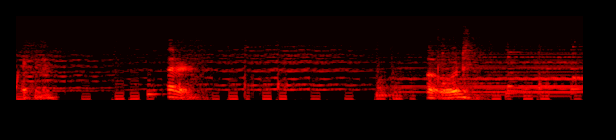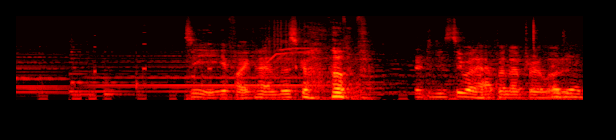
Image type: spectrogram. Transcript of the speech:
I can better load. See if I can have this go up. Did you see what happened after I I loaded? did.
